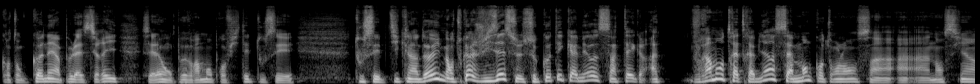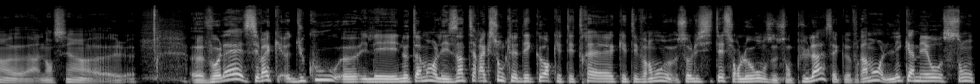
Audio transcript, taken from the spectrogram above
quand on connaît un peu la série, c'est là où on peut vraiment profiter de tous ces tous ces petits clins d'œil. Mais en tout cas, je disais, ce, ce côté caméo s'intègre vraiment très très bien. Ça manque quand on lance un, un, un ancien, un ancien euh, euh, volet. C'est vrai que du coup, les, notamment les interactions avec les décors qui étaient très, qui étaient vraiment sollicités sur le 11 ne sont plus là. C'est que vraiment les caméos sont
